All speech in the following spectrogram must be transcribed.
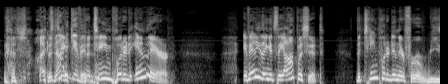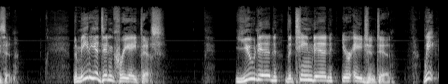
it's not team, a given. The team put it in there. If anything, it's the opposite. The team put it in there for a reason. The media didn't create this. You did, the team did, your agent did. We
